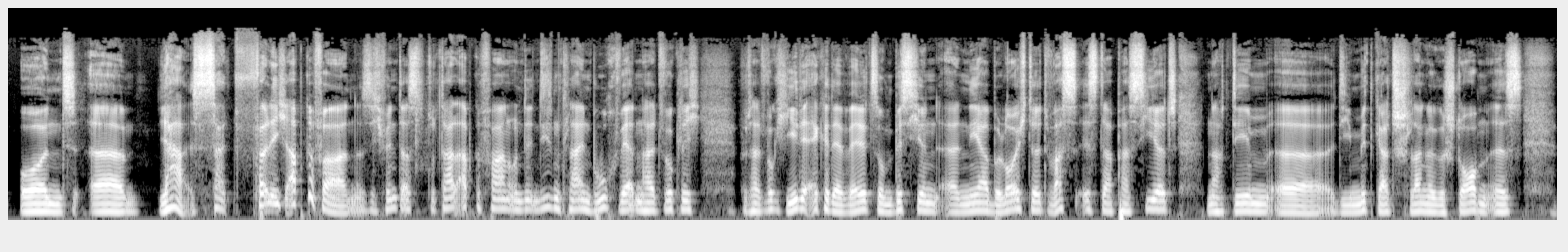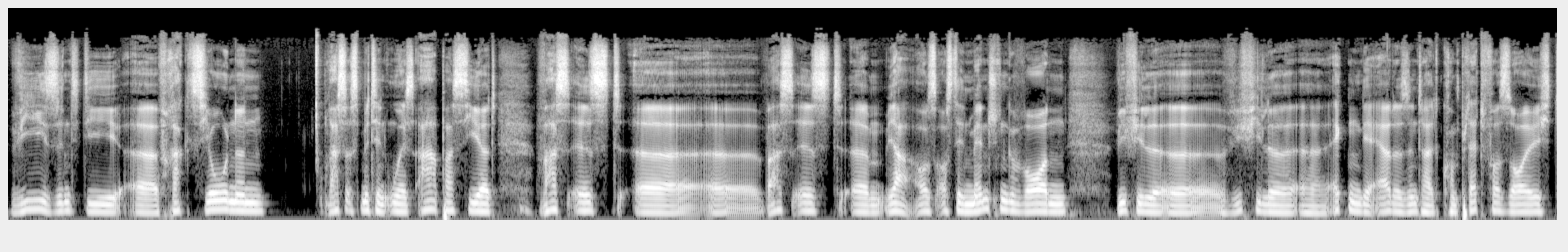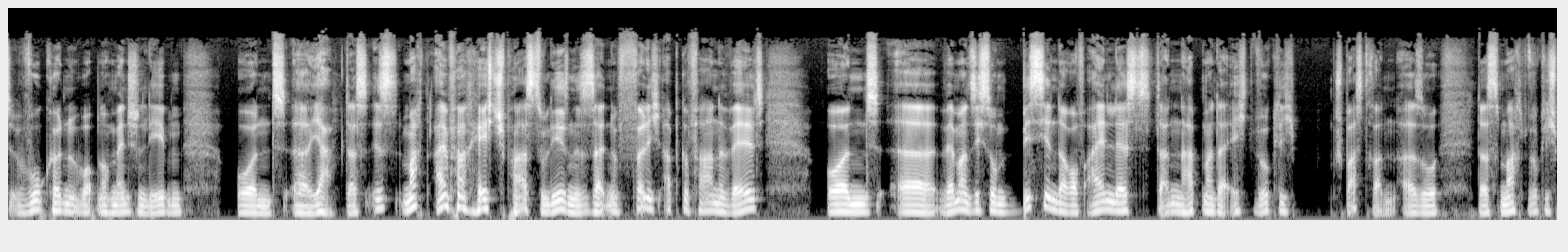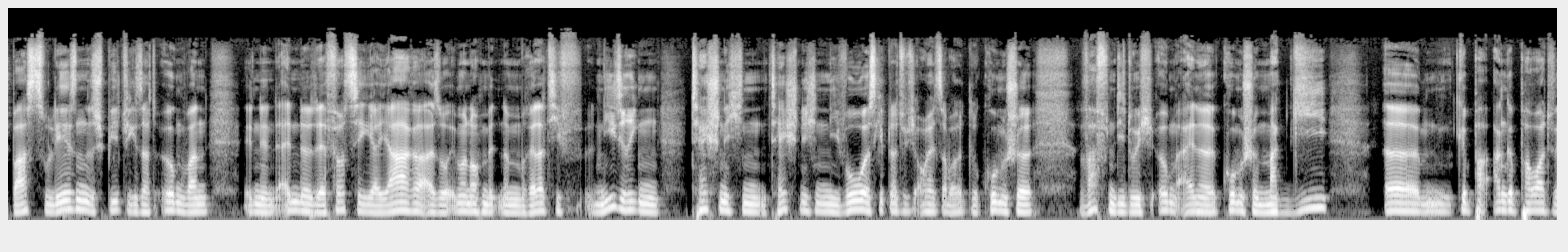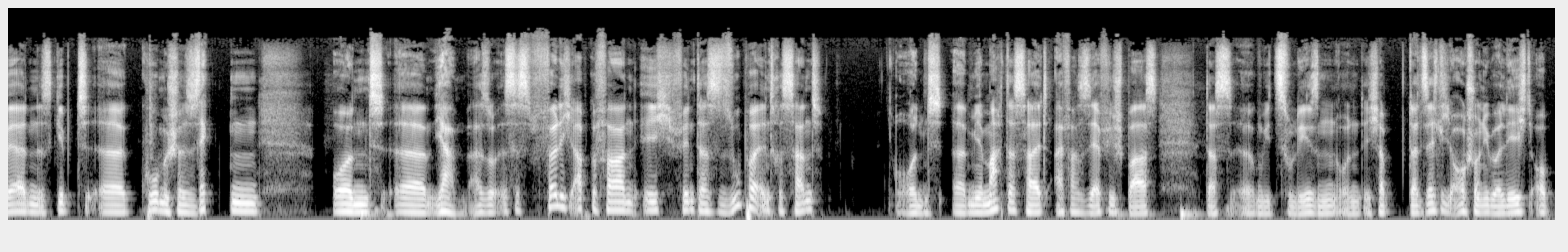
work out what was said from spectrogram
Und äh, ja, es ist halt völlig abgefahren. Also ich finde das total abgefahren und in diesem kleinen Buch werden halt wirklich, wird halt wirklich jede Ecke der Welt so ein bisschen äh, näher beleuchtet. Was ist da passiert, nachdem äh, die Midgard-Schlange gestorben ist? Wie sind die äh, Fraktionen? was ist mit den USA passiert, was ist, äh, äh, was ist ähm, ja, aus, aus den Menschen geworden, wie viele, äh, wie viele äh, Ecken der Erde sind halt komplett verseucht, wo können überhaupt noch Menschen leben. Und äh, ja, das ist, macht einfach echt Spaß zu lesen. Es ist halt eine völlig abgefahrene Welt. Und äh, wenn man sich so ein bisschen darauf einlässt, dann hat man da echt wirklich Spaß dran. Also das macht wirklich Spaß zu lesen. Es spielt, wie gesagt, irgendwann in den Ende der 40er Jahre, also immer noch mit einem relativ niedrigen technischen, technischen Niveau. Es gibt natürlich auch jetzt aber komische Waffen, die durch irgendeine komische Magie ähm, angepowert werden. Es gibt äh, komische Sekten. Und äh, ja, also es ist völlig abgefahren. Ich finde das super interessant. Und äh, mir macht das halt einfach sehr viel Spaß, das irgendwie zu lesen. Und ich habe tatsächlich auch schon überlegt, ob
